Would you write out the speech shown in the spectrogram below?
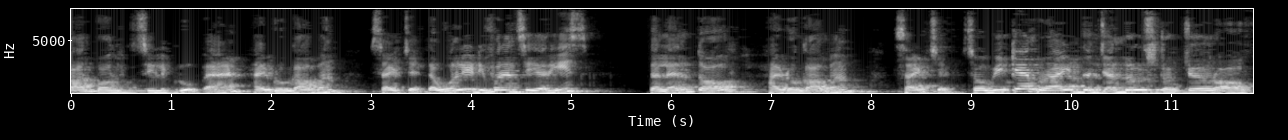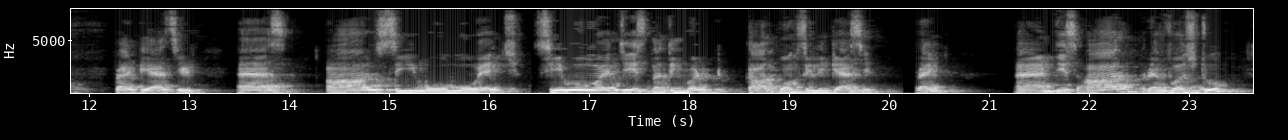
carboxylic group and hydrocarbon side chain. The only difference here is the length of hydrocarbon side chain. So we can write the general structure of fatty acid as RCOOH. COOH is nothing but carboxylic acid, right? And this R refers to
